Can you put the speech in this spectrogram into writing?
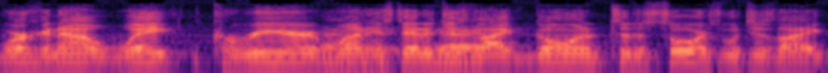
working out, weight, career, money, instead of just right. like going to the source, which is like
